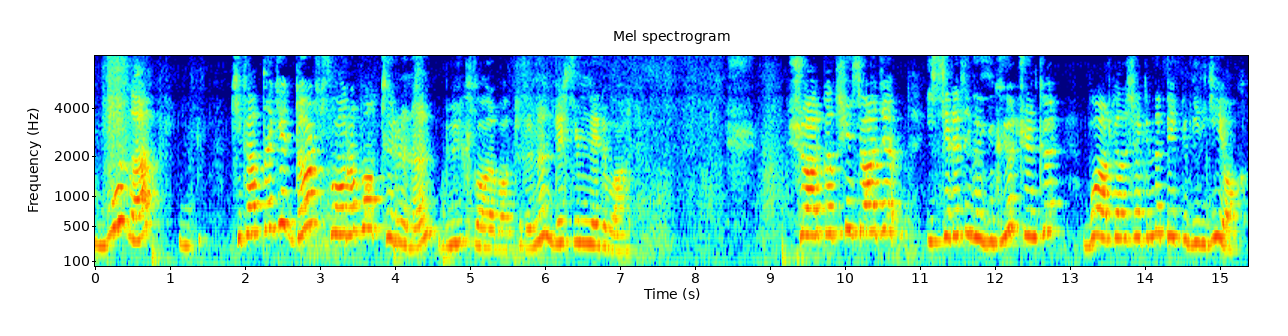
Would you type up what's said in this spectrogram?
Burada kitaptaki dört sauropod türünün, büyük sauropod türünün resimleri var. Şu arkadaşın sadece iskeleti gözüküyor çünkü bu arkadaş hakkında pek bir bilgi yok.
